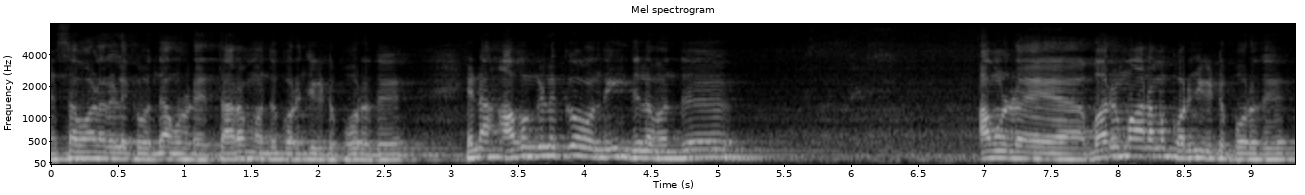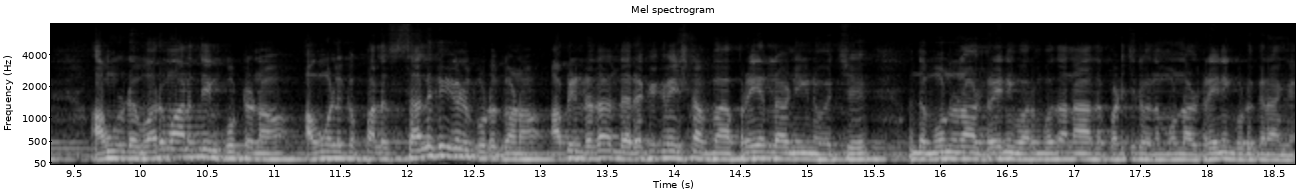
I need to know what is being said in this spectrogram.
நெசவாளர்களுக்கு வந்து அவங்களுடைய தரம் வந்து குறைஞ்சிக்கிட்டு போகிறது ஏன்னா அவங்களுக்கும் வந்து இதில் வந்து அவங்களுடைய வருமானமும் குறைஞ்சிக்கிட்டு போகிறது அவங்களுடைய வருமானத்தையும் கூட்டணும் அவங்களுக்கு பல சலுகைகள் கொடுக்கணும் அப்படின்றத அந்த ரெக்கக்னேஷன் ஆஃப் ப்ரேயர் லேர்னிங்னு வச்சு அந்த மூணு நாள் ட்ரைனிங் வரும்போது தான் நான் அதை படிச்சுட்டு வந்த மூணு நாள் ட்ரைனிங் கொடுக்குறாங்க.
